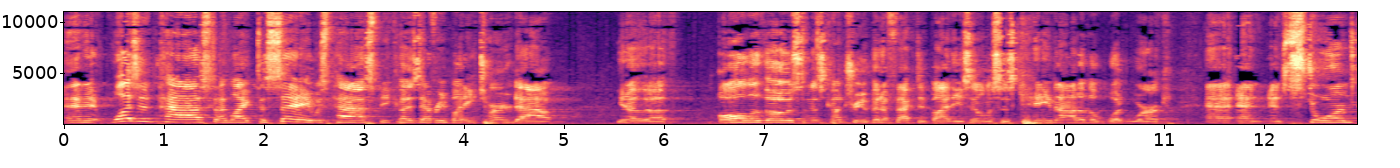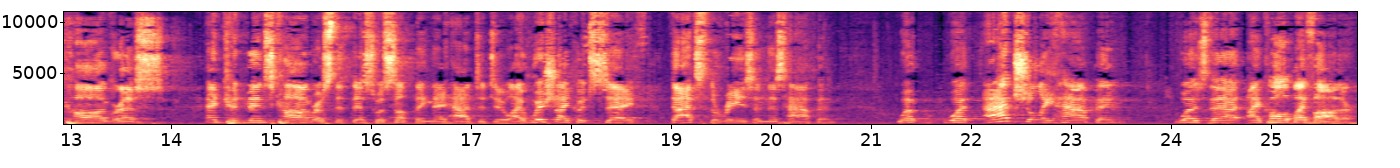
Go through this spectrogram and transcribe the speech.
and it wasn't passed, I'd like to say it was passed because everybody turned out, you know, the all of those in this country who have been affected by these illnesses came out of the woodwork and, and, and stormed Congress and convinced Congress that this was something they had to do. I wish I could say that's the reason this happened. What, what actually happened was that I called my father.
